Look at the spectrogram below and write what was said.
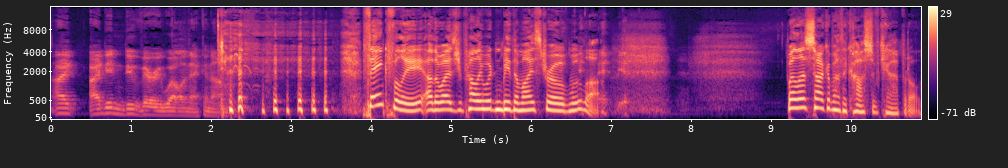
I I didn't do very well in economics. Thankfully, otherwise, you probably wouldn't be the maestro of moolah. Well, let's talk about the cost of capital.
